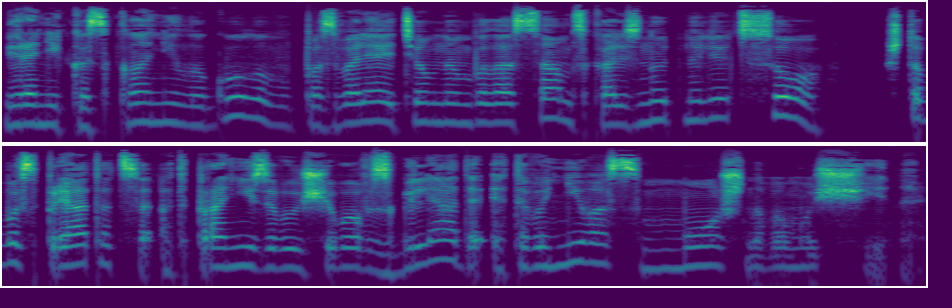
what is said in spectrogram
Вероника склонила голову, позволяя темным волосам скользнуть на лицо, чтобы спрятаться от пронизывающего взгляда этого невозможного мужчины.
